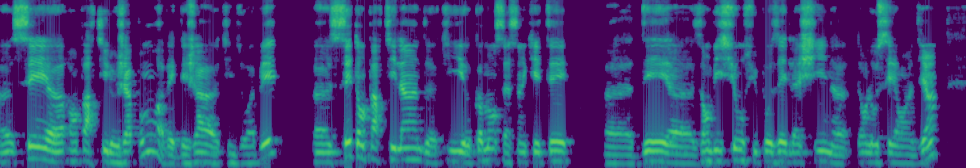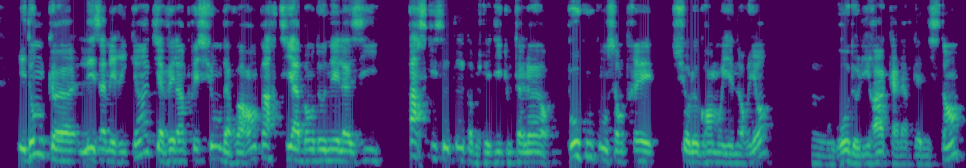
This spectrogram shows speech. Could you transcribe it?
euh, c'est euh, en partie le Japon, avec déjà euh, Shinzo Abe. c'est en partie l'Inde qui commence à s'inquiéter des ambitions supposées de la Chine dans l'océan Indien. Et donc, les Américains, qui avaient l'impression d'avoir en partie abandonné l'Asie parce qu'ils s'étaient, comme je l'ai dit tout à l'heure, beaucoup concentrés sur le Grand Moyen-Orient, en gros de l'Irak à l'Afghanistan,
